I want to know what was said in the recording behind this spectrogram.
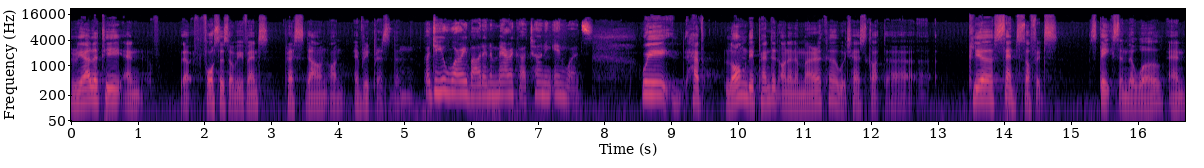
Reality and the forces of events press down on every president. But do you worry about an America turning inwards? We have long depended on an America which has got a clear sense of its stakes in the world and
